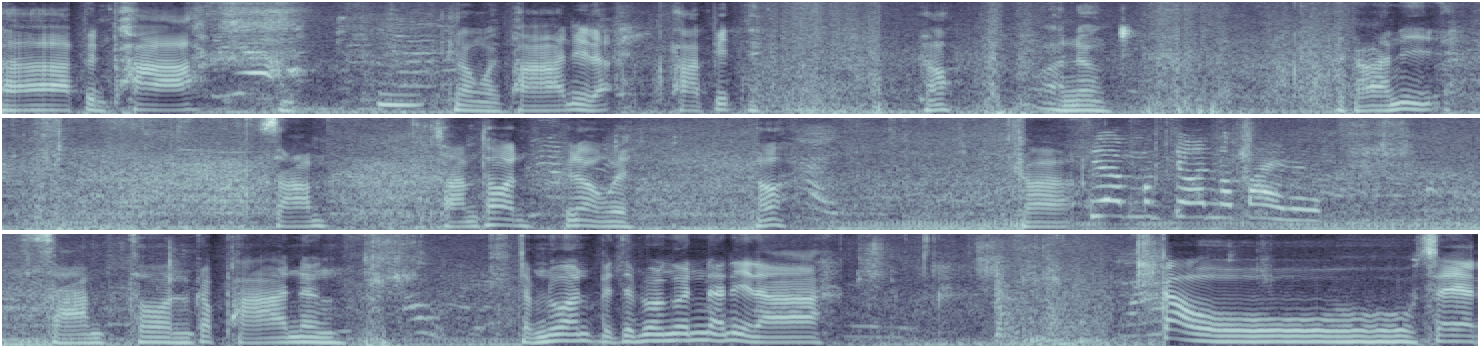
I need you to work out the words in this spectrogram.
อ่าเป็นพาน้องไว้พานี่แหละพาปิดนี่เนาะอันหนึ่งแล้วก็อันนี้ สามสามท่อนพี่น้องเว้ยเนาะก็เสื้อมักจอนมาไปเลยสามท่อนก็ผาหนึ่งจำนวนเป็นจำนวนเงินอันนี้นะเก้าแสน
